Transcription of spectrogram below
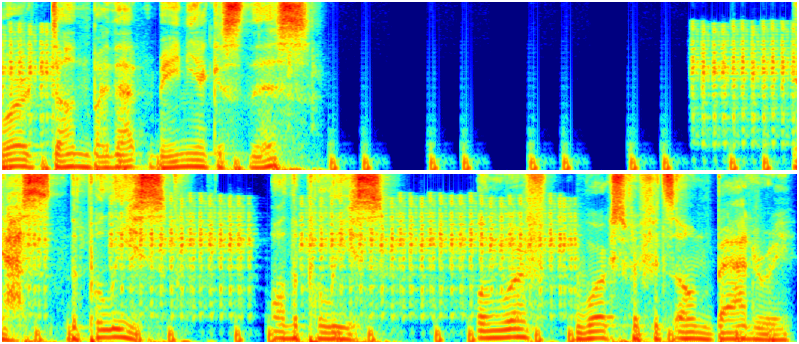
work done by that maniac is this? Yes, the police. All the police. Unworth works with its own battery.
